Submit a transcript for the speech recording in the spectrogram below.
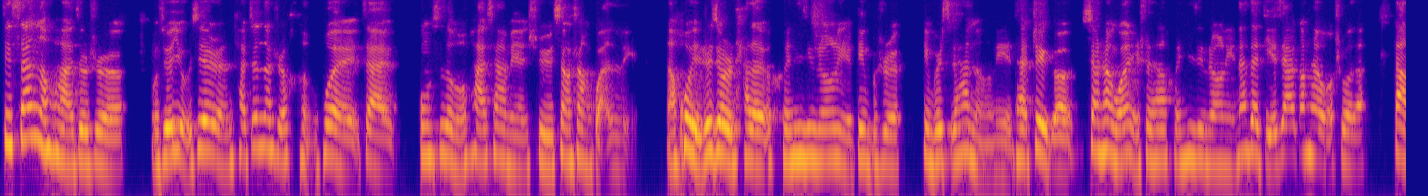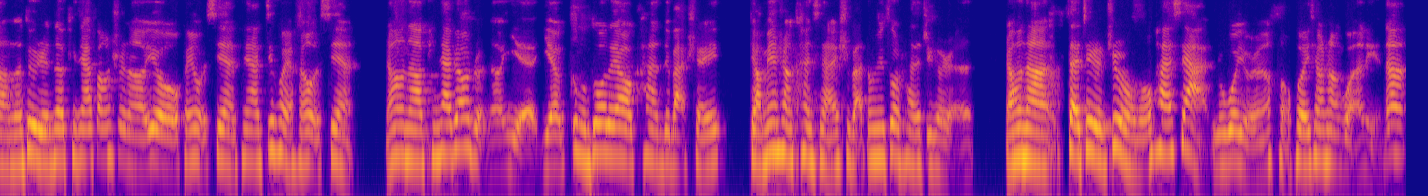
第三的话就是，我觉得有些人他真的是很会在公司的文化下面去向上管理。那或许这就是他的核心竞争力，并不是，并不是其他能力。他这个向上管理是他的核心竞争力。那再叠加刚才我说的，大佬们对人的评价方式呢，又很有限，评价机会也很有限。然后呢，评价标准呢，也也更多的要看，对吧？谁表面上看起来是把东西做出来的这个人。然后呢，在这个这种文化下，如果有人很会向上管理，那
